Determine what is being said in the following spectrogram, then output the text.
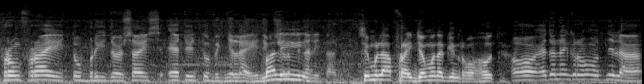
from fry to breeder size, ito yung tubig nila eh. Hindi ko Bali, sila pinalitan. simula fried, diyan mo naging raw out. Oo, ito na yung grow out nila.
